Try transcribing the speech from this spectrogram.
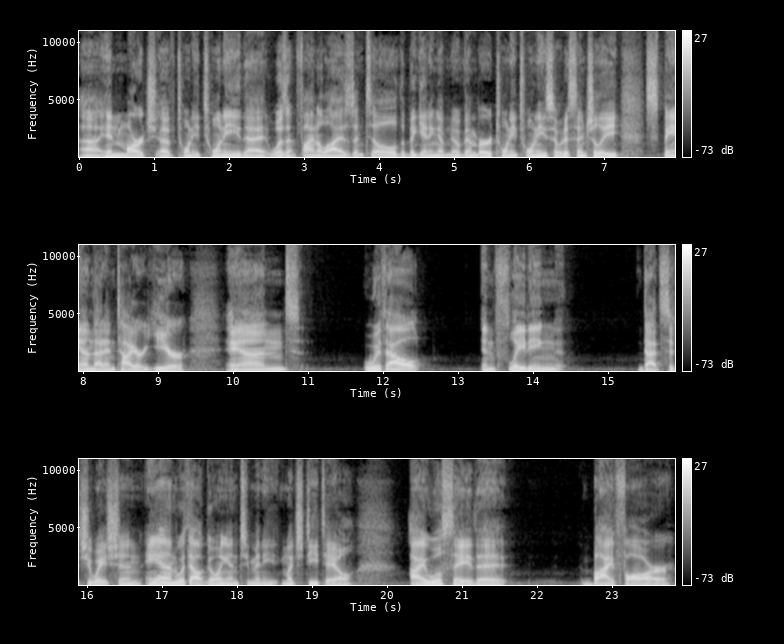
uh, in March of 2020 that wasn't finalized until the beginning of November 2020. So it essentially spanned that entire year. And without inflating that situation and without going into many much detail, I will say that by far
